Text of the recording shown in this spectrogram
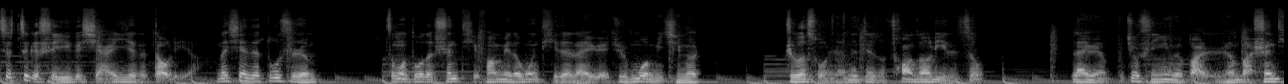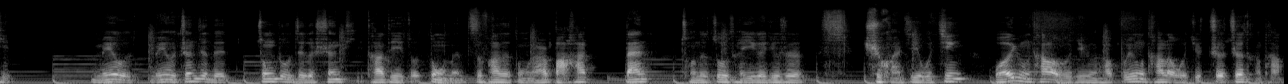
这这个是一个显而易见的道理啊。那现在都市人这么多的身体方面的问题的来源，就是莫名其妙折损人的这种创造力的这种来源，不就是因为把人把身体没有没有真正的尊重这个身体它的一种动能，自发的动能，而把它单纯的做成一个就是取款机，我精我要用它了我就用它，不用它了我就折折腾它，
